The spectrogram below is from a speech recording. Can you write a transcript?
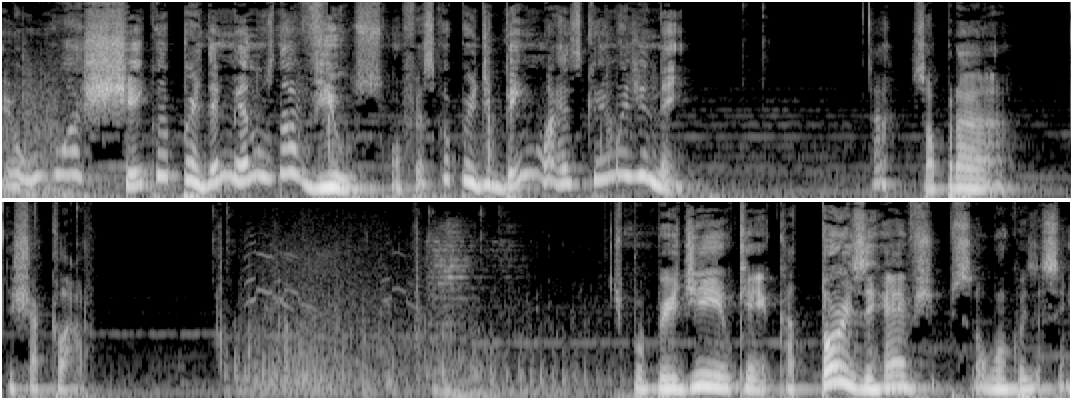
Eu achei que eu ia perder menos navios. Confesso que eu perdi bem mais do que eu imaginei. Tá? Só pra deixar claro. Tipo, eu perdi o quê? 14 heavy ships? Alguma coisa assim.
